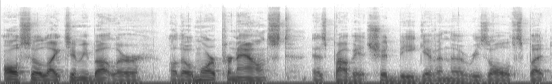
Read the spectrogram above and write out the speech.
also like Jimmy Butler, although more pronounced, as probably it should be given the results, but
